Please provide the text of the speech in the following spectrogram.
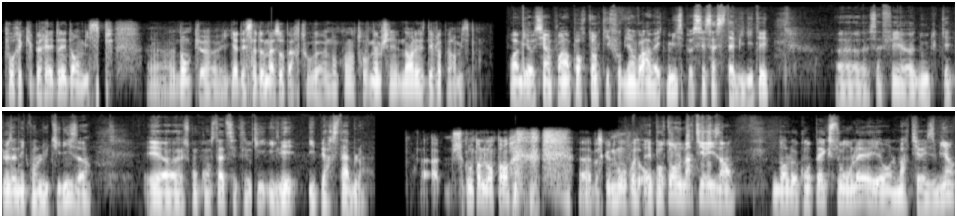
pour récupérer les données dans MISP. donc il y a des sadomaso partout, donc on en trouve même chez, dans les développeurs MISP. Ouais, mais il y a aussi un point important qu'il faut bien voir avec MISP, c'est sa stabilité. Euh, ça fait euh, quelques années qu'on l'utilise. Et euh, ce qu'on constate, c'est que l'outil, il est hyper stable. je suis content de l'entendre. parce que nous, on voit. Et pourtant, on le martyrise. Hein. Dans le contexte où on l'est, on le martyrise bien.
